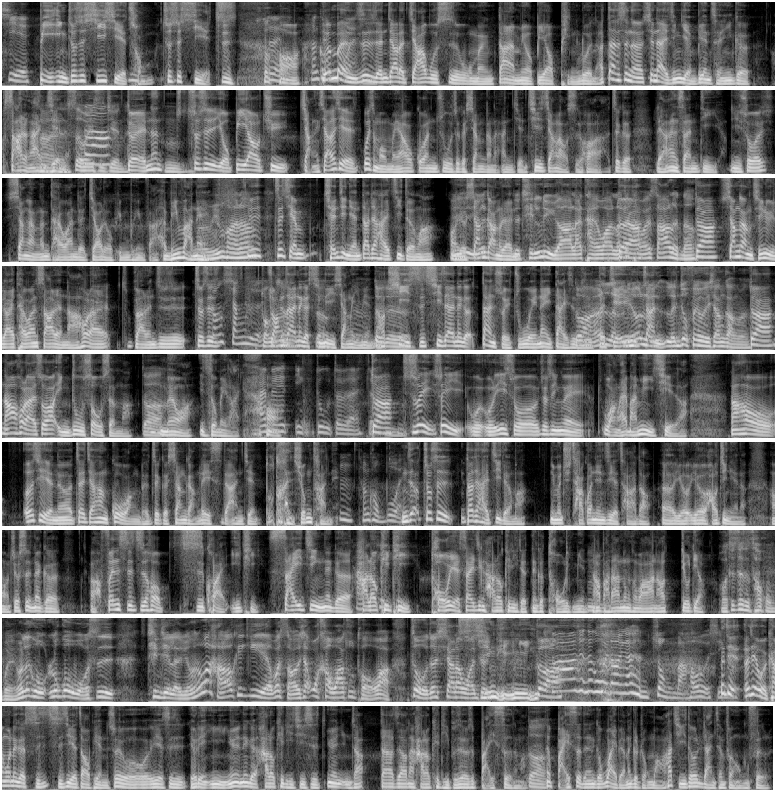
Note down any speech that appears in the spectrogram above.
庇应，就是吸血虫，嗯、就是血字。对哦，原本是人家的家务事，我们当然。没有必要评论啊，但是呢，现在已经演变成一个杀人案件了，社会事件。对，那就是有必要去讲一下。而且，为什么我们要关注这个香港的案件？其实讲老实话啦，这个两岸三地，你说香港跟台湾的交流频不频繁？很频繁呢，很频繁啊。因为之前前几年大家还记得吗？哦，有香港人有情侣啊来台湾了，在台湾杀人呢？对啊，香港情侣来台湾杀人啊，后来就把人就是就是装箱子装在那个行李箱里面，然后弃尸弃在那个淡水竹围那一带，是不是？的捷运站人就飞回香港了。对啊，然后后来说要引渡受审嘛，对啊，没有啊，一直都没来，还没引渡，对不对？对啊，所以所以我我的意思说，就是因为往来蛮密切的啊，然后。而且呢，再加上过往的这个香港类似的案件都很凶残哎，嗯，很恐怖哎。你知道，就是大家还记得吗？你们去查关键字也查得到，呃，有有好几年了哦，就是那个啊，分尸之后尸块遗体塞进那个 Hello Kitty 头也塞进 Hello Kitty 的那个头里面，然后把它弄成娃娃，然后丢掉。哇，这真的超恐怖！如果如果我是清洁人员，我说哇，Hello Kitty，我扫一下，我靠，挖出头哇，这我就吓到完全心理阴影，对啊，而且那个味道应该很重吧，好恶心。而且而且我看过那个实实际的照片，所以我我也是有点阴影，因为那个 Hello Kitty 其实，因为你知道大家知道那 Hello Kitty 不是都是白色的嘛，对啊，那白色的那个外表那个绒毛，它其实都染成粉红色了，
